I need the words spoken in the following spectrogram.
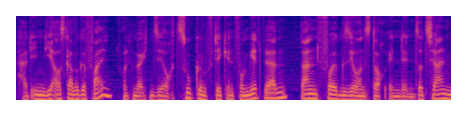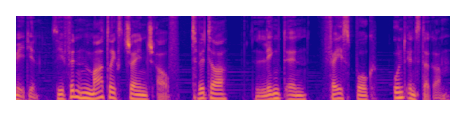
Hat Ihnen die Ausgabe gefallen und möchten Sie auch zukünftig informiert werden? Dann folgen Sie uns doch in den sozialen Medien. Sie finden Matrix Change auf Twitter, LinkedIn, Facebook und Instagram.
